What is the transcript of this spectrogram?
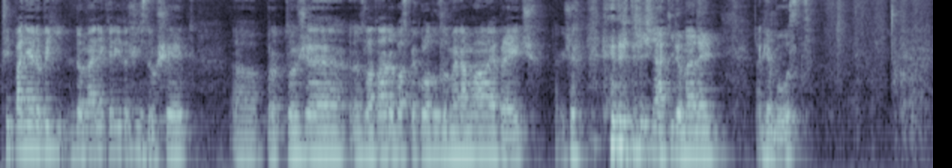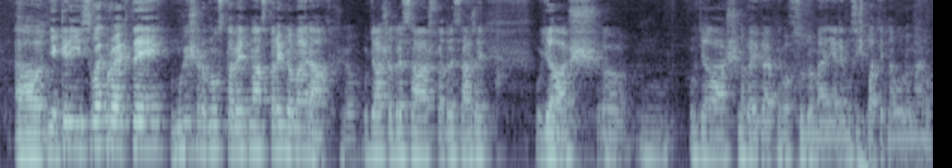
případně je dobrý domény, který drží zrušit, protože zlatá doba spekulatu s doménama je pryč, takže když držíš nějaký domény, tak je hmm. boost. Uh, některé svoje projekty můžeš rovnou stavět na starých doménách. Jo? Uděláš adresář, v adresáři uděláš, uh, uděláš nový web nebo v subdoméně, nemusíš platit novou doménu.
